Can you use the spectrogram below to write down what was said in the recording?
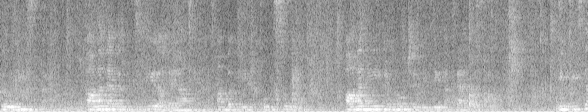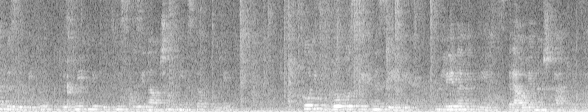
kronistka. Ona ne participira v dejanjih, ampak jih opisuje. Ona ni in noče biti akterka. In v istem besedilu, v pesmitvi poti skozi nočno mesto tudi. Hodi po blokovskih naseljih, gleda ljudi, zdravljena škatlica.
